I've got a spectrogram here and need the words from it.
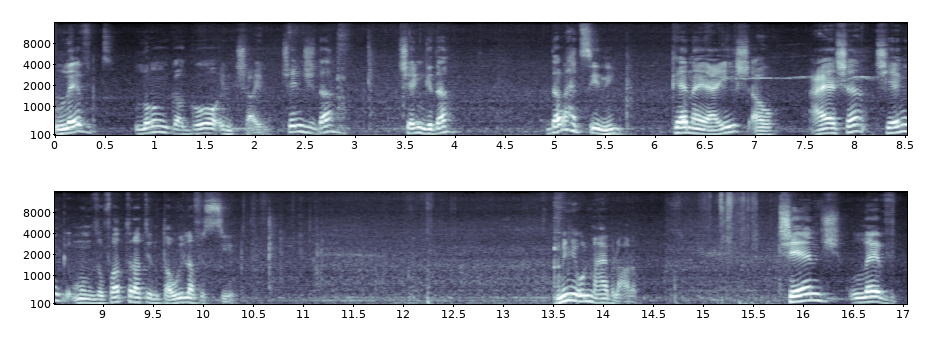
lived long ago in China. Cheng ده Cheng ده ده واحد صيني كان يعيش أو عاش Cheng منذ فترة طويلة في الصين. مين يقول معايا بالعربي؟ Cheng lived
